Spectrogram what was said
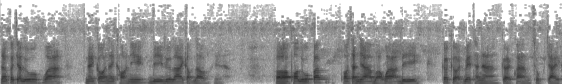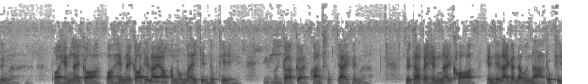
แล้วก็จะรู้ว่า นายกนายขอนี่ดีหรือร้ายกับเราพอพอรู้ปั๊บพอสัญญาบอกว่าดีก็เกิดเวทนาเกิดความสุขใจขึ้นมา พอเห็นนายกพอเห็นนายกทีไรเอาขนมมาให้กินทุกที มันก็เกิดความสุขใจขึ้นมา หรือถ้าไปเห็นนายขอ เห็นทีไรก็ดาวนด่าทุกที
